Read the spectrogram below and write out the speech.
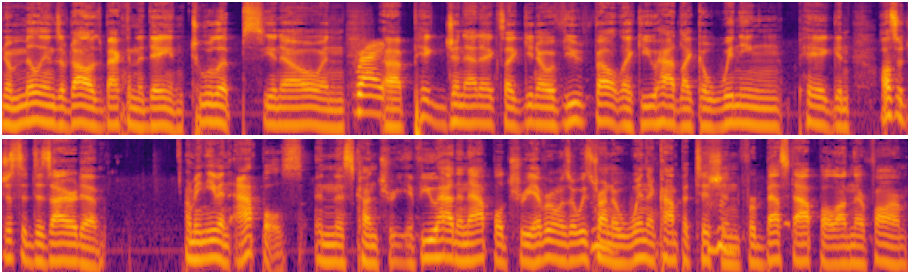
you know, millions of dollars back in the day in tulips, you know, and Right. uh, pig genetics. Like, you know, if you felt like you had like a winning pig, and also just a desire to. I mean, even apples in this country. If you had an apple tree, everyone was always trying to win a competition for best apple on their farm,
